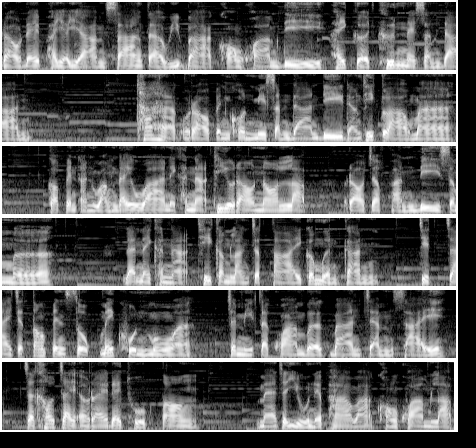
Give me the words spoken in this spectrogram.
เราได้พยายามสร้างแต่วิบากของความดีให้เกิดขึ้นในสันดาน ถ้าหากเราเป็นคนมีสันดานดีดังที่กล่าวมา ก็เป็นอันหวังได้ว่าในขณะที่เรานอนหลับ เราจะฝันดีเสมอ และในขณะที่กำลังจะตายก็เหมือนกัน จิตใจจะต้องเป็นสุขไม่ขุ่นมัว จะมีแต่ความเบิกบานแจ่มใส จะเข้าใจอะไรได้ถูกต้อง แม้จะอยู่ในภาวะของความหลับ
